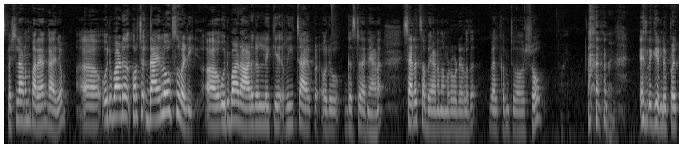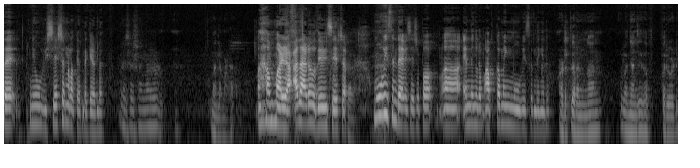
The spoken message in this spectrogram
സ്പെഷ്യലാണെന്ന് പറയാൻ കാര്യം ഒരുപാട് കുറച്ച് ഡയലോഗ്സ് വഴി ഒരുപാട് ആളുകളിലേക്ക് റീച്ച് ആയ ഒരു ഗസ്റ്റ് തന്നെയാണ്. ശരത് സഭയാണ് നമ്മുടെ കൂടെ ഉള്ളത്. വെൽക്കം ടു അവർ ഷോ എന്തൊക്കെയുണ്ട് ഇപ്പോഴത്തെ ന്യൂ വിശേഷങ്ങളൊക്കെ എന്തൊക്കെയുണ്ട്? വിശേഷങ്ങൾ നല്ല മഴ. മഴ. അതാണ് പുതിയ വിശേഷം. മൂവീസിന്റെ വിശേഷം. ഇപ്പോ എന്തെങ്കിലും അപ്കമിങ് മൂവീസ് എന്തെങ്കിലും? അടുത്തിറങ്ങാൻ ഞാൻ ചെയ്ത പരിപാടി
